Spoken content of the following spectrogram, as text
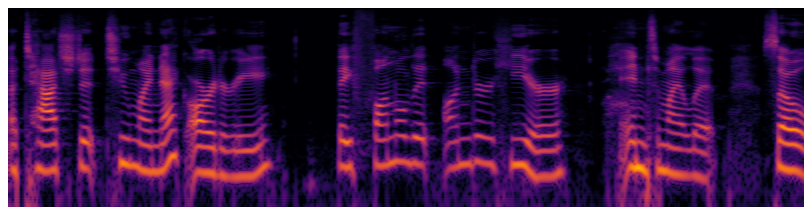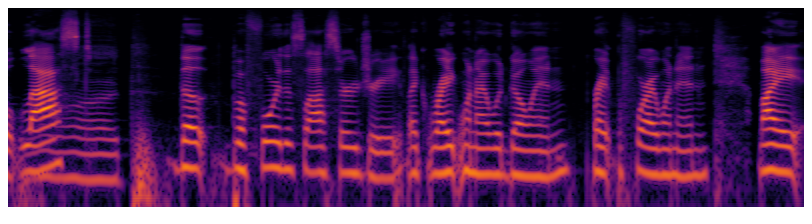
attached it to my neck artery. They funneled it under here into my lip. So last What? the before this last surgery, like right when I would go in, right before I went in, my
